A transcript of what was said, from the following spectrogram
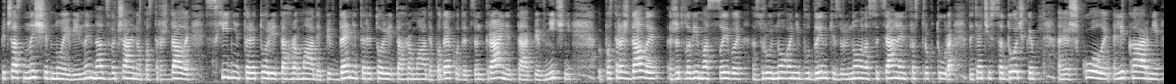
під час нищівної війни надзвичайно постраждали східні території та громади, південні території та громади, подекуди центральні та північні. Постраждали житлові масиви, зруйновані будинки, зруйнована соціальна інфраструктура, дитячі садочки, е, школи, лікарні,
